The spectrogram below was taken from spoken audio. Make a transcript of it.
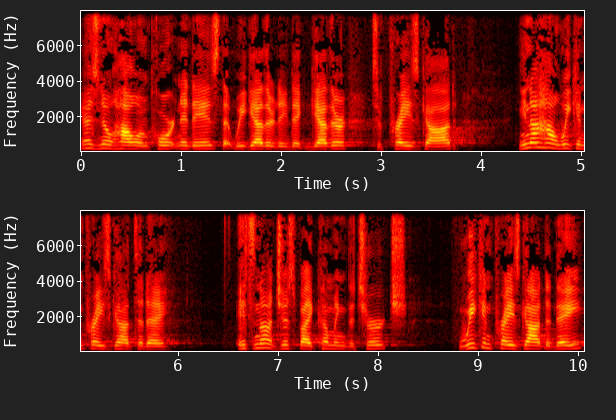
You guys know how important it is that we gather together to praise God? You know how we can praise God today? It's not just by coming to church. We can praise God today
